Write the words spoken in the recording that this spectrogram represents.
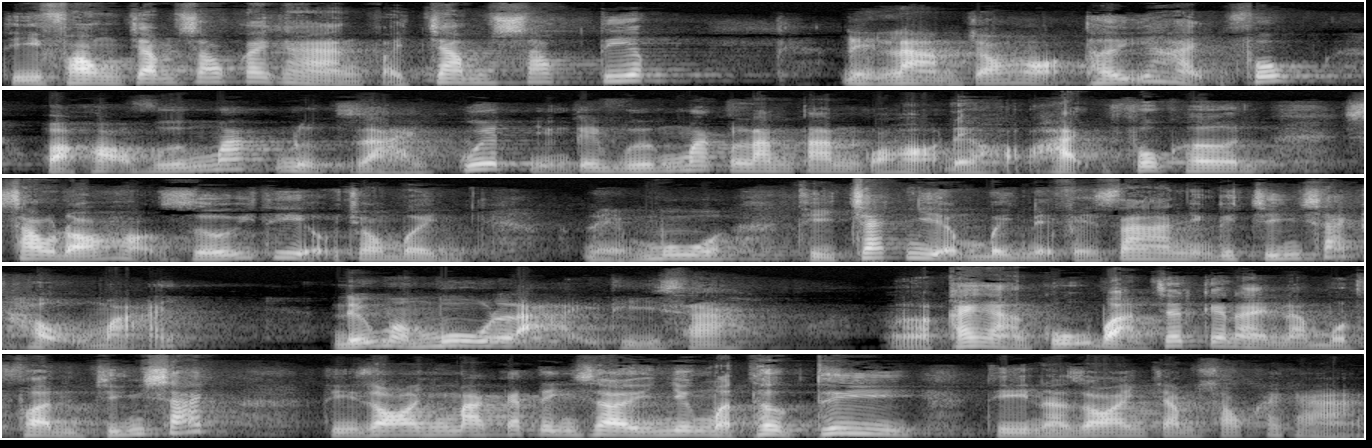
thì phòng chăm sóc khách hàng phải chăm sóc tiếp để làm cho họ thấy hạnh phúc hoặc họ vướng mắc được giải quyết những cái vướng mắc lan tăn của họ để họ hạnh phúc hơn. Sau đó họ giới thiệu cho mình để mua thì trách nhiệm mình lại phải ra những cái chính sách hậu mãi. Nếu mà mua lại thì sao? À, khách hàng cũ bản chất cái này là một phần chính sách thì do anh marketing xây nhưng mà thực thi thì là do anh chăm sóc khách hàng.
